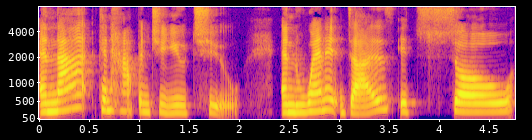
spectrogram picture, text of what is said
And that can happen to you too. And when it does, it's so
